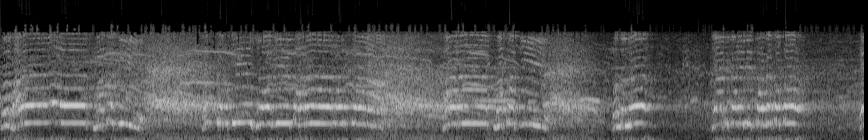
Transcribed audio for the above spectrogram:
भारत माता की। भारत माता की। बंधूंनो या मी सांगत होतो। हे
